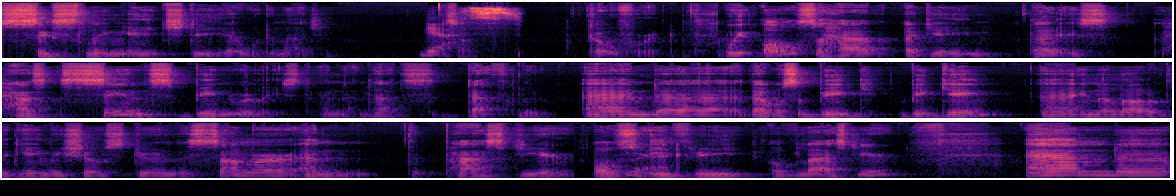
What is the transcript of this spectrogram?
sizzling HD, I would imagine Yes. go for it. We also have a game that is has since been released, and that's Deathloop, and uh, that was a big big game uh, in a lot of the gaming shows during the summer and the past year, also Yeah. E3 of last year. And uh,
